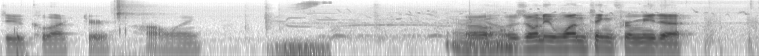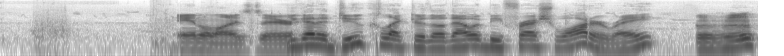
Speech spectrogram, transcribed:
Dew collector. Hauling. There we go. there's only one thing for me to analyze there. You got a dew collector though. That would be fresh water, right? mm-hmm.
